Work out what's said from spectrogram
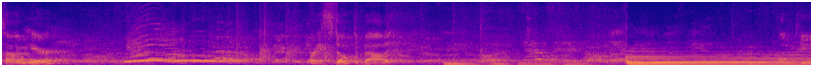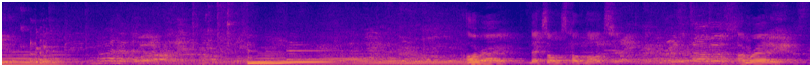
time here. Pretty stoked about it. Okay. All right, next song's called Monster. I'm ready.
